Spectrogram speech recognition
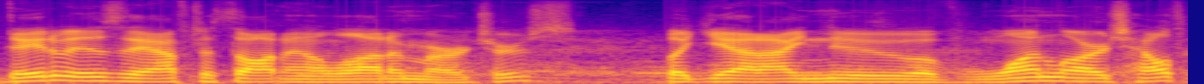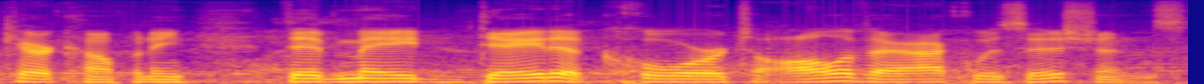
data is the afterthought in a lot of mergers, but yet I knew of one large healthcare company that made data core to all of their acquisitions.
